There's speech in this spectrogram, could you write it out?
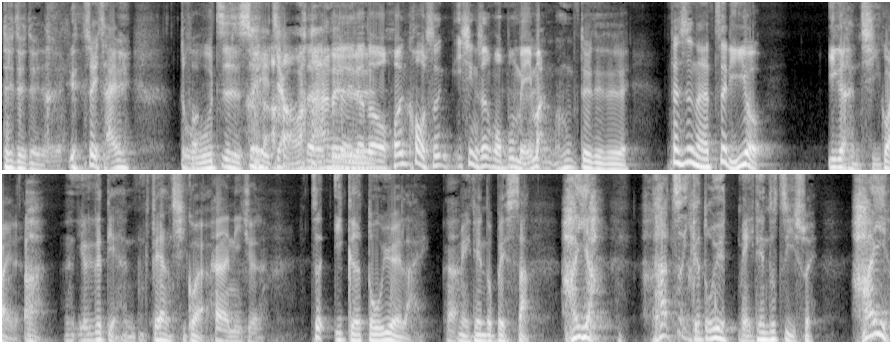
对对对对对，所以才会独自睡觉啊，这个叫做婚后生性生活不美满，对对对对，但是呢，这里又。一个很奇怪的啊，有一个点很非常奇怪啊。你觉得这一个多月来，每天都被上？哎呀，他这一个多月每天都自己睡。哎呀，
